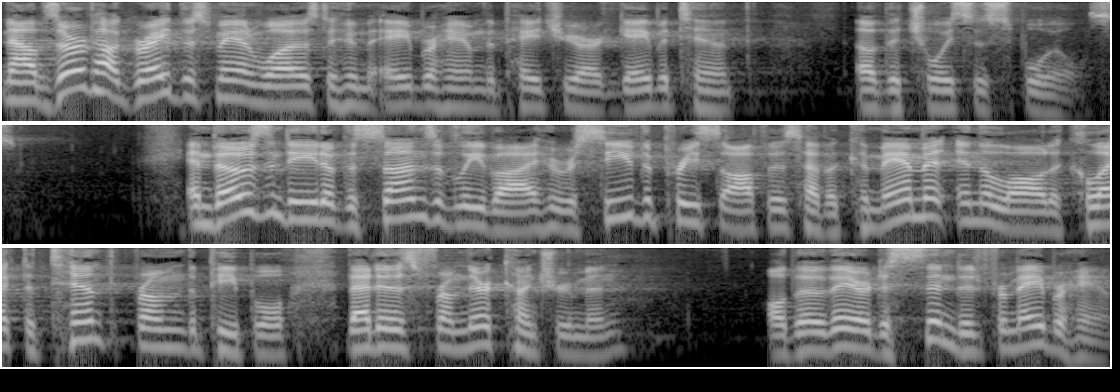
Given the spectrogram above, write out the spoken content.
Now, observe how great this man was to whom Abraham the patriarch gave a tenth of the choicest spoils. And those indeed of the sons of Levi who receive the priest's office have a commandment in the law to collect a tenth from the people, that is, from their countrymen, although they are descended from Abraham.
